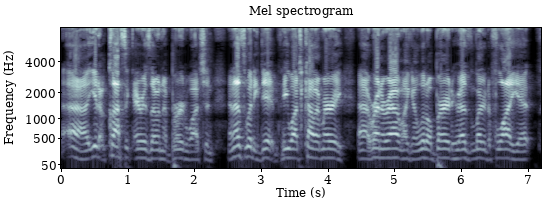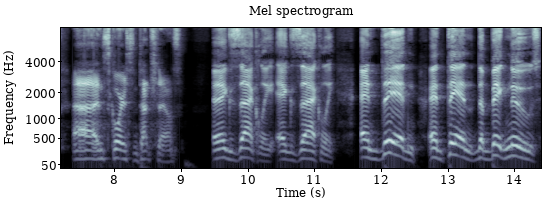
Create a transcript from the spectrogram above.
uh, you know, classic Arizona bird watching. And that's what he did. He watched Kyler Murray uh, run around like a little bird who hasn't learned to fly yet uh, and score some touchdowns. Exactly, exactly. And then, and then the big news.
